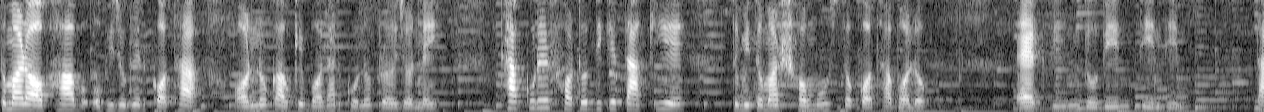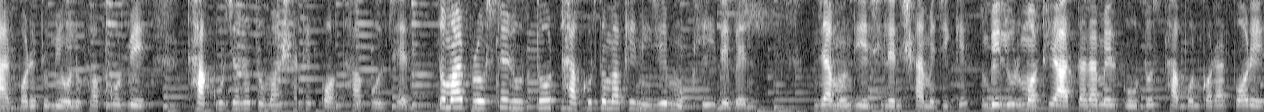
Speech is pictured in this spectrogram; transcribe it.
তোমার অভাব, অভিযোগের কথা অন্য কাউকে বলার কোনো প্রয়োজন নেই। ঠাকুরের ফটোর দিকে তাকিয়ে তুমি তোমার সমস্ত কথা বলো। একদিন, দুদিন, তিন দিন। তারপরে তুমি অনুভব করবে ঠাকুর যেন তোমার সাথে কথা বলছেন। তোমার প্রশ্নের উত্তর ঠাকুর তোমাকে নিজে মুখেই দেবেন। যেমন দিয়েছিলেন স্বামীজিকে বেলুর মঠে আত্মারামের কৌটো স্থাপন করার পরে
